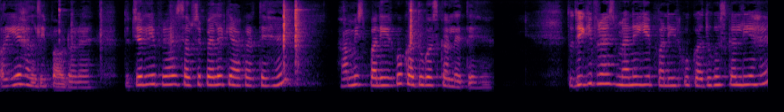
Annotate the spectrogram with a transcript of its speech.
और ये हल्दी पाउडर है। तो चलिए फ्रेंड्स सबसे पहले क्या करते हैं, हम इस पनीर को कद्दूकस कर लेते हैं। तो देखिए फ्रेंड्स मैंने ये पनीर को कद्दूकस कर लिया है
